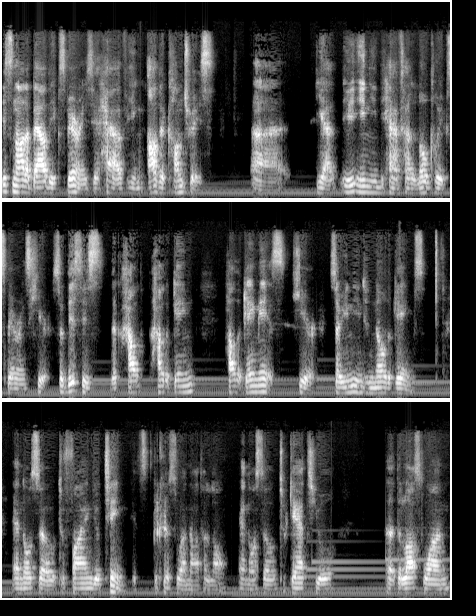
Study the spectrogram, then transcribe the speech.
it's not about the experience you have in other countries. Uh, yeah, you, you, need to have a local experience here. So this is the, how how the game how the game is here. So you need to know the games, and also to find your team. It's because you are not alone, and also to get your uh, the last one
